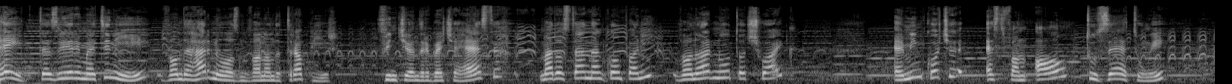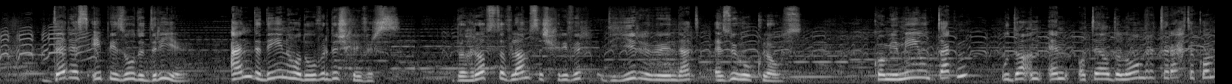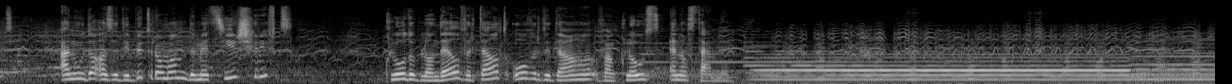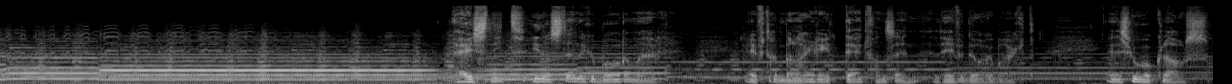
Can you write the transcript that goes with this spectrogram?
Hey, het is weer met Tini, van de hernozen van aan de trap hier. Vind je er een beetje heistig? Met Oostende en compagnie, van Arno tot Schweik? En mijn kotje is van al tot zij toen? Dit is episode 3. En de deen gaat over de schrijvers. De grootste Vlaamse schrijver die hier gewoond heeft, is Hugo Claus. Kom je mee ontdekken hoe dat in Hotel de Londres terechtkomt? En hoe dat zijn debuutroman De Metsier schrijft? Claude Blondel vertelt over de dagen van Claus en Oostende. Hij is niet in Oostende geboren, maar heeft er een belangrijke tijd van zijn leven doorgebracht. Hij is Hugo Claus.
